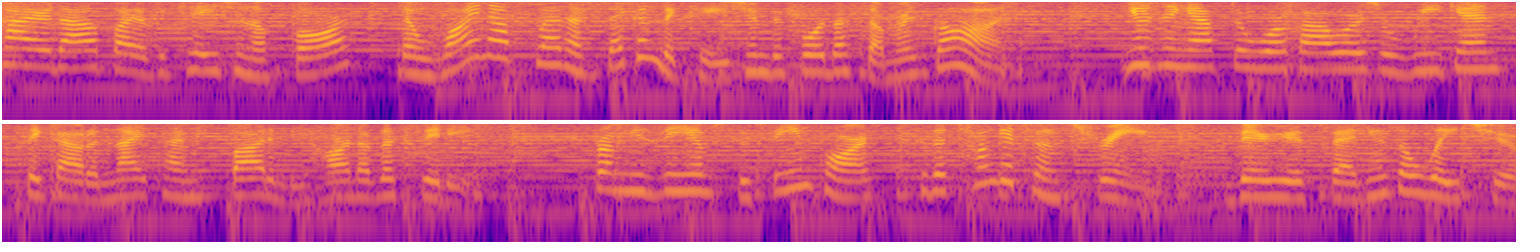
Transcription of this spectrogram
Tired out by a vacation of four? Then why not plan a second vacation before the summer's gone? Using after work hours or weekends, seek out a nighttime spot in the heart of the city. From museums to theme parks to the Cheonggyecheon stream, various venues await you.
